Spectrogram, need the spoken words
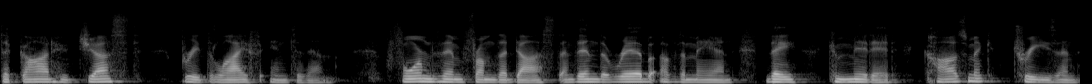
The God who just breathed life into them, formed them from the dust, and then the rib of the man, they committed cosmic treason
